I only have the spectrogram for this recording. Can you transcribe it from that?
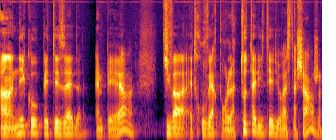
à un éco-PTZ MPR qui va être ouvert pour la totalité du reste à charge.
